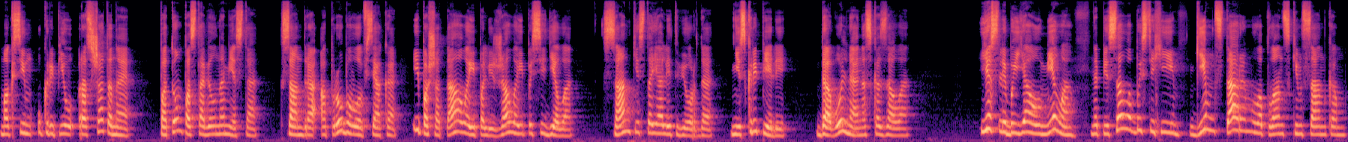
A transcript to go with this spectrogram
Максим укрепил расшатанное, потом поставил на место. Ксандра опробовала всякое, и пошатала, и полежала, и посидела. Санки стояли твердо, не скрипели. Довольная она сказала. «Если бы я умела, написала бы стихи гимн старым лапландским санкам.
